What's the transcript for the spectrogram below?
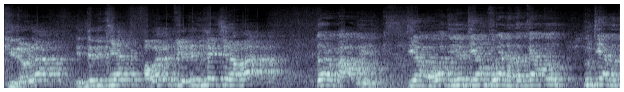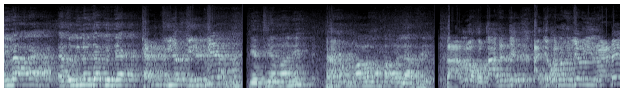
কি বাবা তোর বাদি টিয়া হওয়া দিয়ে টিয়া পুরা না তোর কে তুই তুই টিয়া নদিবা আরে এতদিন যা কই দে হ্যাঁ কি কি দিয়ে কে টিয়া মানে হ্যাঁ? ভালো কথা বললে আছে তাহলে হতাশ হচ্ছে আজ হন কিছু ইনারে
